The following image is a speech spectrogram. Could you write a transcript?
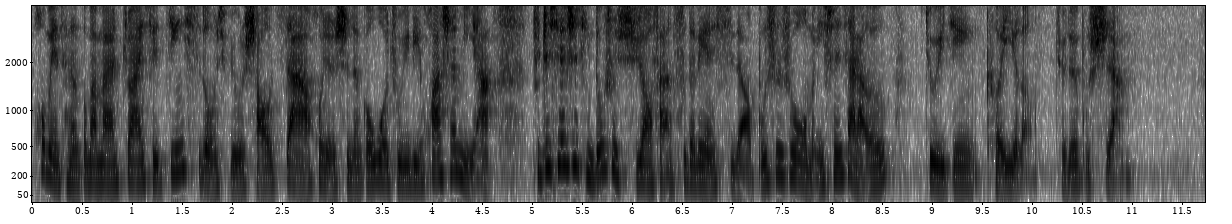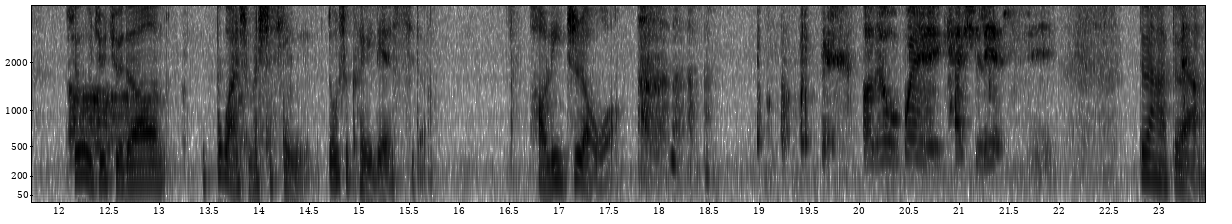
后面才能够慢慢抓一些精细的东西，比如勺子啊，或者是能够握住一粒花生米啊。就这些事情都是需要反复的练习的，不是说我们一生下来，呃，就已经可以了，绝对不是啊。所以我就觉得，不管什么事情都是可以练习的。好励志哦，我。好的，我会开始练习。对啊，对啊。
